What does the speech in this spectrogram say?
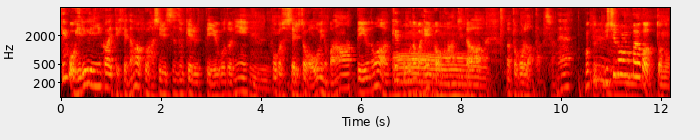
結構ギリギリに帰ってきて長く走り続けるっていうことにフォーカスしてる人が多いのかなっていうのは結構なんか変化を感じたところだったんですよね。だって一番早かったの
